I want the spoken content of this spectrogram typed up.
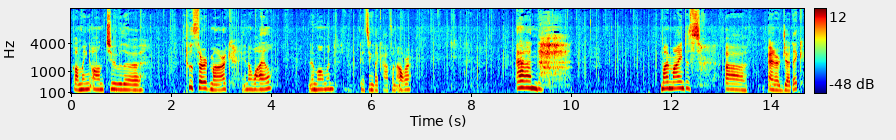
Coming on to the two-third mark in a while, in a moment, getting like half an hour and my mind is uh, energetic,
